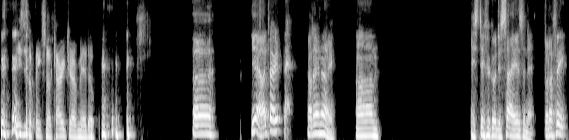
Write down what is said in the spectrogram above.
he's just a fictional character I've made up. uh, yeah, I don't, I don't know. Um, it's difficult to say, isn't it? But I think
